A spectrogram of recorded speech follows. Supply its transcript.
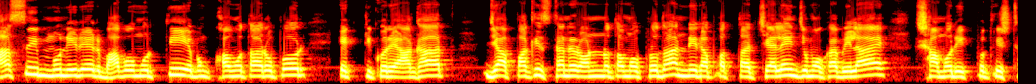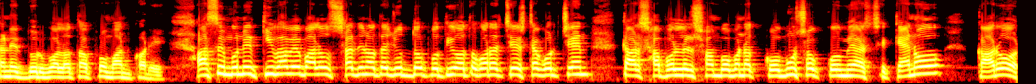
আসিম মুনিরের ভাবমূর্তি এবং ক্ষমতার ওপর একটি করে আঘাত যা পাকিস্তানের অন্যতম প্রধান নিরাপত্তা চ্যালেঞ্জ মোকাবিলায় সামরিক প্রতিষ্ঠানের দুর্বলতা প্রমাণ করে। আসিম মুনির কীভাবে বালুচ স্বাধীনতা যুদ্ধ প্রতিহত করার চেষ্টা করছেন, তার সাফল্যের সম্ভাবনা ক্রমশ কমে আসছে। কেন? কারণ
